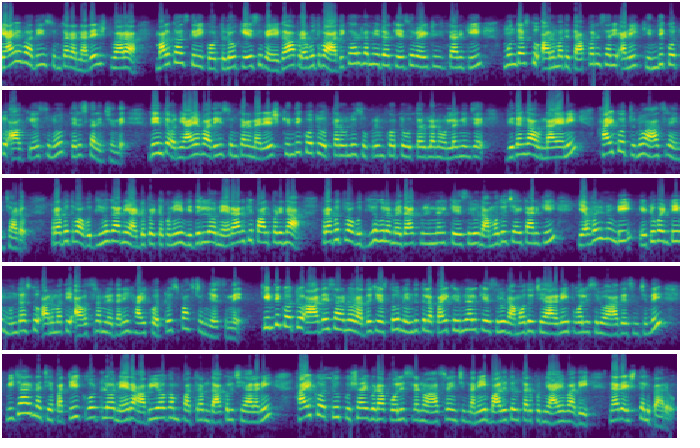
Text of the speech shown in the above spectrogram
న్యాయవాది సుంకర నరేష్ ద్వారా మల్కాజ్గిరి కోర్టులో కేసు వేయగా ప్రభుత్వ అధికారుల మీద కేసు వేయడానికి ముందస్తు అనుమతి తప్పనిసరి అని కింది కోర్టు ఆ కేసును తిరస్కరించింది. దీంతో న్యాయవాది సుంకర నరేష్ కింది కోర్టు ఉత్తర్వులు సుప్రీంకోర్టు ఉత్తర్వులను ఉల్లంఘించే విధంగా ఉన్నాయని హైకోర్టును ఆశ్రయించాడు. ప్రభుత్వ ఉద్యోగాన్ని అడ్డుపెట్టుకుని విధుల్లో నేరానికి పాల్పడిన ప్రభుత్వ ఉద్యోగుల మీద క్రిమినల్ కేసులు నమోదు చేయడానికి ఎవరి నుండి ఎటువంటి ముందస్తు అనుమతి అవసరం లేదని హైకోర్టు స్పష్టం చేసింది. కింది కోర్టు ఆదేశాలను రద్దు చేస్తూ నిందితులపై క్రిమినల్ కేసులు నమోదు చేయాలని పోలీసులు ఆదేశించింది. విచారణ చేపట్టి కోర్టులో నేర అభియోగం పత్రం దాఖలు చేయాలని హైకోర్టు కుషాయిగూడ పోలీసులను ఆశ్రయించిందని బాధితుడి తరపు న్యాయవాది నరేష్ తెలిపారు.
